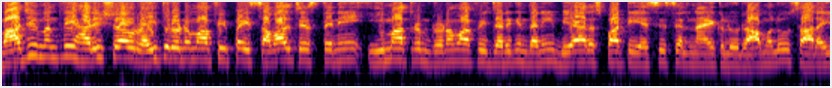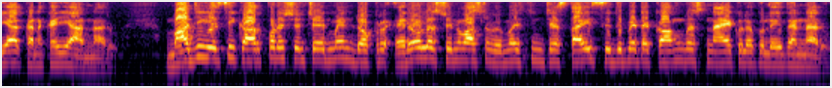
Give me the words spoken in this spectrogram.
మాజీ మంత్రి హరీష్ రావు రైతు రుణమాఫీపై సవాల్ చేస్తేనే ఈ మాత్రం రుణమాఫీ జరిగిందని బీఆర్ఎస్ పార్టీ ఎస్సీసీఎల్ నాయకులు రాములు సారయ్య కనకయ్య అన్నారు. మాజీ SC corporation chairman doctor Errolla శ్రీనివాస్ను విమర్శించే స్థాయి సిద్దిపేట కాంగ్రెస్ నాయకులకు లేదన్నారు.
